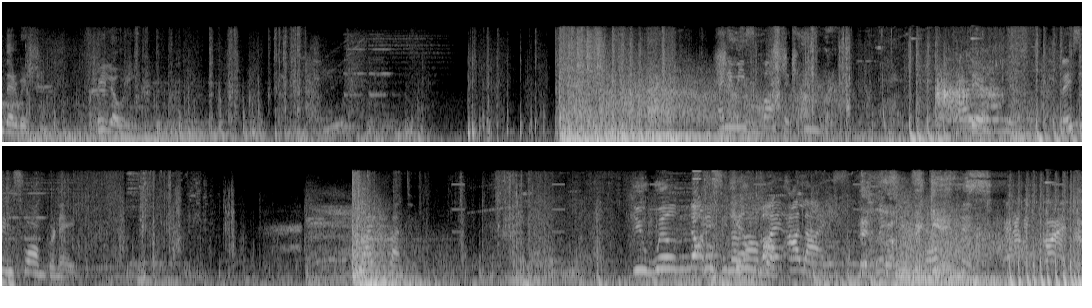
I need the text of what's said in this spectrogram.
Cutting their vision. Reloading. Enemy spotted. There. Placing swarm grenade. Light planted. You will not kill my ally. allies. Enemy spotted.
